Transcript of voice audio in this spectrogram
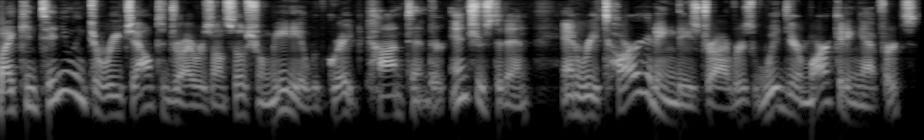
By continuing to reach out to drivers on social media with great content they're interested in and retargeting these drivers with your marketing efforts,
